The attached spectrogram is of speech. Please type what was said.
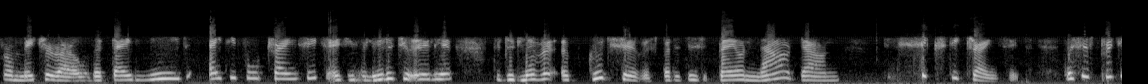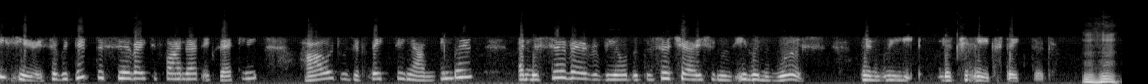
from Metro Rail that they need 84 train sets, as you alluded to earlier, to deliver a good service, but it is, they are now down to 60 train sets. This is pretty serious. So we did the survey to find out exactly how it was affecting our members, and the survey revealed that the situation was even worse than we literally expected. Mm-hmm.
